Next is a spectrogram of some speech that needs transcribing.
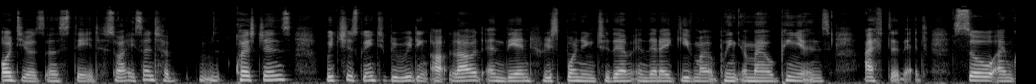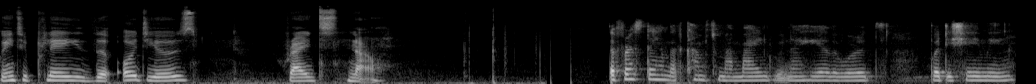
audios instead. So I sent her questions, which she's going to be reading out loud and then responding to them, and then I give my opinion, my opinions after that. So I'm going to play the audios right now. The first thing that comes to my mind when I hear the words body shaming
